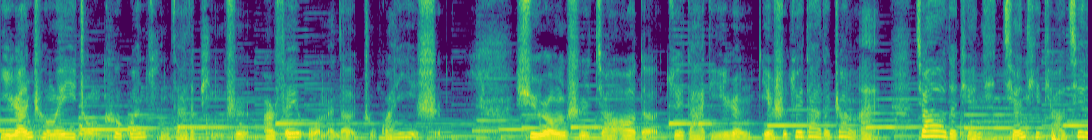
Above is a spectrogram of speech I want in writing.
已然成为一种客观存在的品质，而非我们的主观意识。虚荣是骄傲的最大敌人，也是最大的障碍。骄傲的前提前提条件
